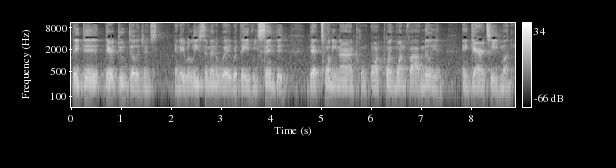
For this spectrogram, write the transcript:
they did their due diligence and they released him in a way where they rescinded that 29.15 million in guaranteed money.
